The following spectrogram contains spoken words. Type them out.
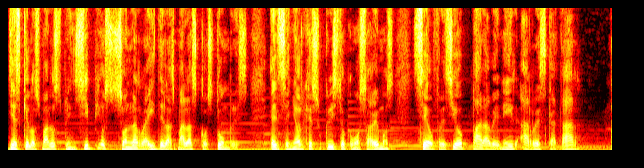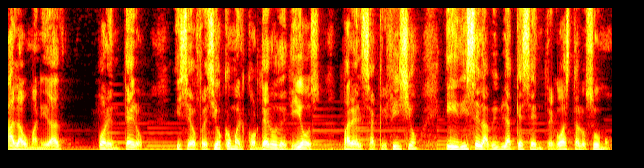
Y es que los malos principios son la raíz de las malas costumbres. El Señor Jesucristo, como sabemos, se ofreció para venir a rescatar a la humanidad por entero y se ofreció como el Cordero de Dios para el sacrificio y dice la Biblia que se entregó hasta lo sumo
